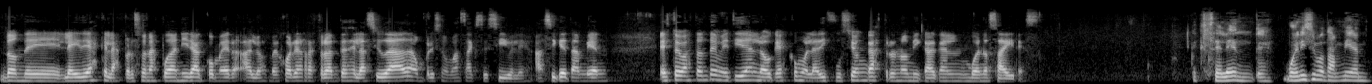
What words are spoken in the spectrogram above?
donde la idea es que las personas puedan ir a comer a los mejores restaurantes de la ciudad a un precio más accesible. Así que también estoy bastante metida en lo que es como la difusión gastronómica acá en Buenos Aires. Excelente, buenísimo también.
